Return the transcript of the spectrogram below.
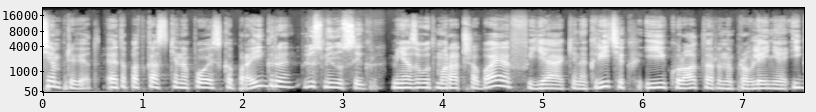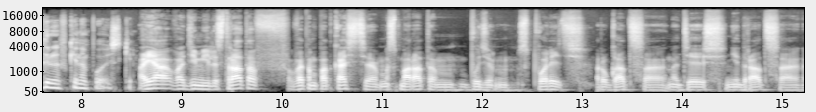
Всем привет! Это подкаст Кинопоиска про игры плюс-минус игры. Меня зовут Марат Шабаев, я кинокритик и куратор направления игры в Кинопоиске. А я Вадим Елистратов. В этом подкасте мы с Маратом будем спорить, ругаться, надеюсь, не драться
